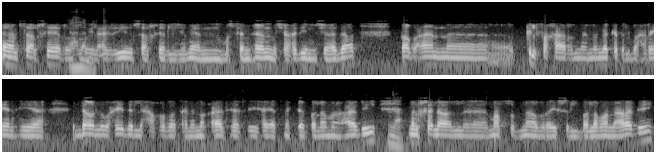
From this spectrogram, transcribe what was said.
مساء الخير أخوي العزيز مساء الخير لجميع المستمعين المشاهدين المشاهدات طبعا آه، كل فخر إن مملكة البحرين هي الدولة الوحيدة اللي حافظت على مقعدها في هيئة مكتب البرلمان العربي نعم. من خلال آه، منصب نائب رئيس البرلمان العربي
